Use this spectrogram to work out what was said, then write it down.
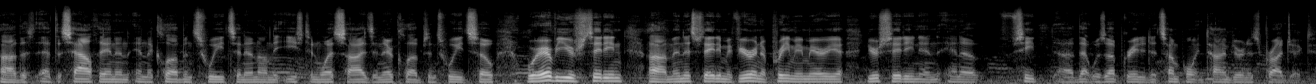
uh, the, at the south end and, and, the club and suites, and then on the east and west sides and their clubs and suites. So wherever you're sitting um, in this stadium, if you're in a premium area, you're sitting in, in a seat uh, that was upgraded at some point in time during this project.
